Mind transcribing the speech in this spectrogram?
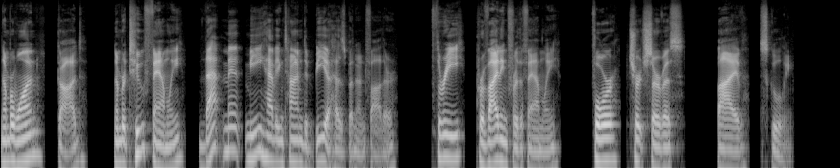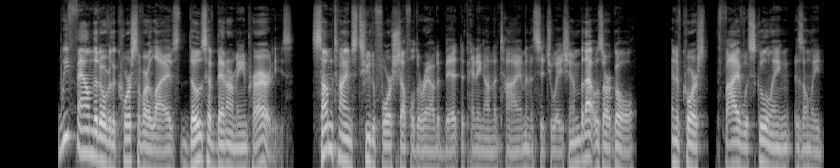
Number one, God. Number two, family. That meant me having time to be a husband and father. Three, providing for the family. Four, church service. Five, schooling. We found that over the course of our lives, those have been our main priorities. Sometimes two to four shuffled around a bit, depending on the time and the situation, but that was our goal. And of course, five with schooling is only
